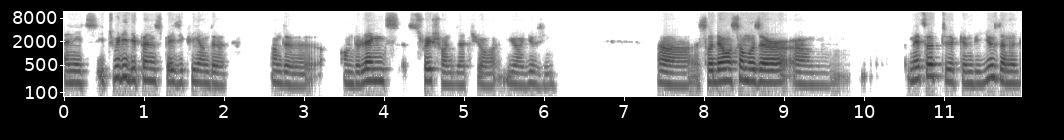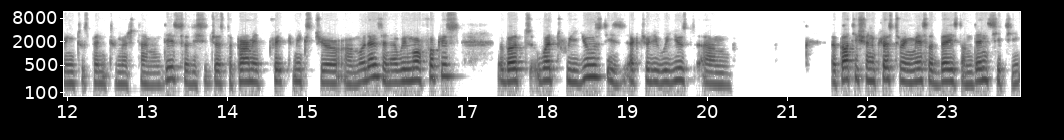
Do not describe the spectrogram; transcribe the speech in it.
and it's it really depends basically on the on the on the length threshold that you're you're using. Uh, so there are some other um, methods that can be used. I'm not going to spend too much time on this. So this is just a parametric mixture uh, models, and I will more focus about what we used is actually we used um, a partition clustering method based on density.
